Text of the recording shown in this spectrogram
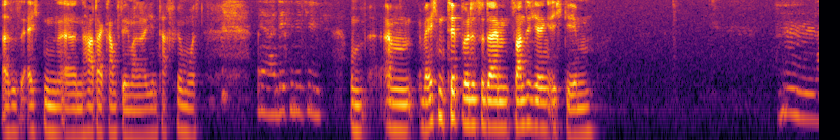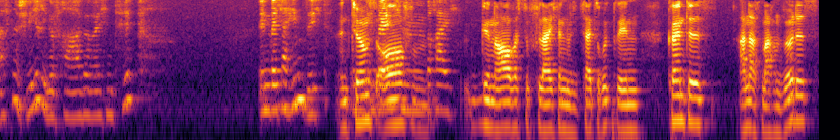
Das ist echt ein, äh, ein harter Kampf, den man da jeden Tag führen muss. Ja, definitiv. Und ähm, welchen Tipp würdest du deinem 20-jährigen Ich geben? Hm, das ist eine schwierige Frage. Welchen Tipp? In welcher Hinsicht? In terms in, in of Bereich? genau, was du vielleicht, wenn du die Zeit zurückdrehen könntest, anders machen würdest,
